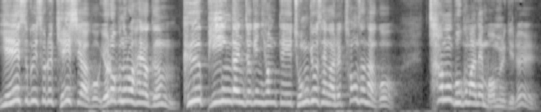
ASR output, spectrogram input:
예수 그리스도를 계시하고 여러분으로 하여금 그 비인간적인 형태의 종교 생활을 청산하고 참 복음 안에 머물기를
